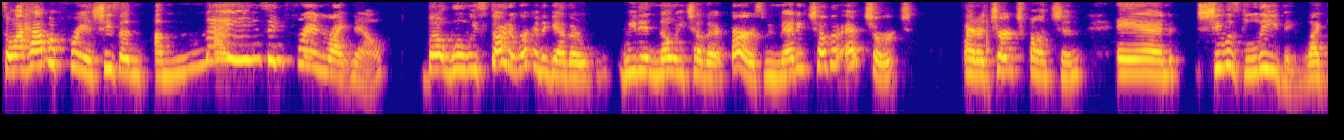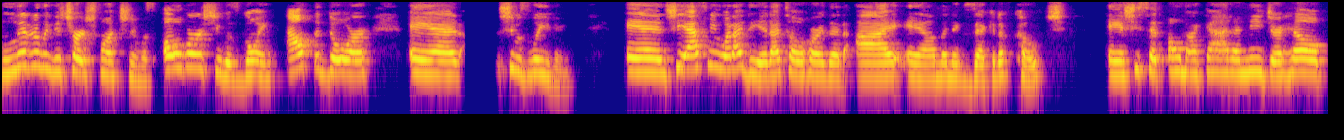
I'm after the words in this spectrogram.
So I have a friend. She's an amazing friend right now. But when we started working together, we didn't know each other at first. We met each other at church, at a church function, and she was leaving. Like literally, the church function was over. She was going out the door and she was leaving. And she asked me what I did. I told her that I am an executive coach. And she said, Oh my God, I need your help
